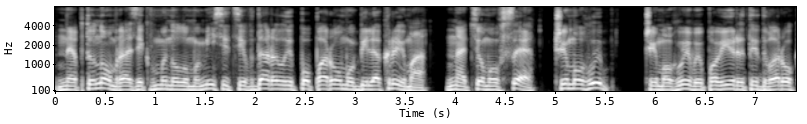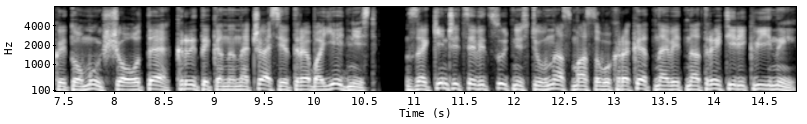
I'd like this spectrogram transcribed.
Нептуном разік в минулому місяці вдарили по парому біля Крима. На цьому все. Чи могли б чи могли ви повірити два роки тому, що оте критика не на часі, треба єдність, закінчиться відсутністю в нас масових ракет навіть на третій рік війни?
